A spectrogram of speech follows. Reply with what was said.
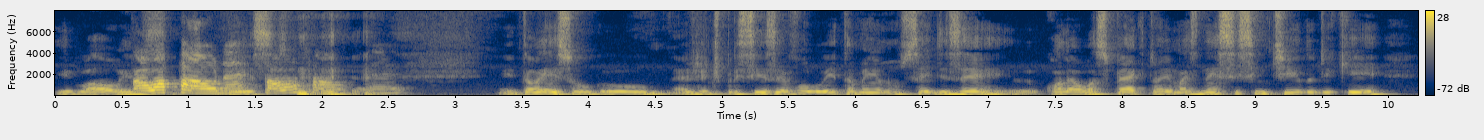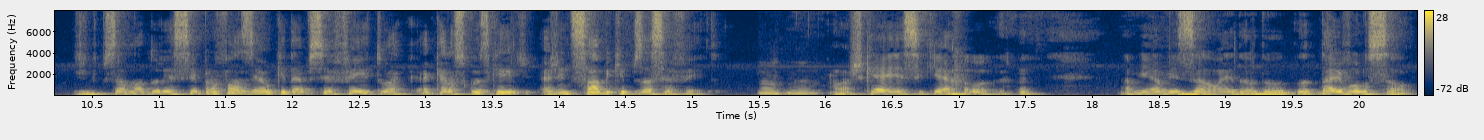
igual eles. Pau a pau, né? Isso. Pau a pau. É. então é isso, o, o, a gente precisa evoluir também, eu não sei dizer qual é o aspecto aí, mas nesse sentido de que a gente precisa amadurecer para fazer o que deve ser feito, aquelas coisas que a gente sabe que precisa ser feito. Uhum. Eu acho que é esse que é o, a minha visão aí do, do, da evolução.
